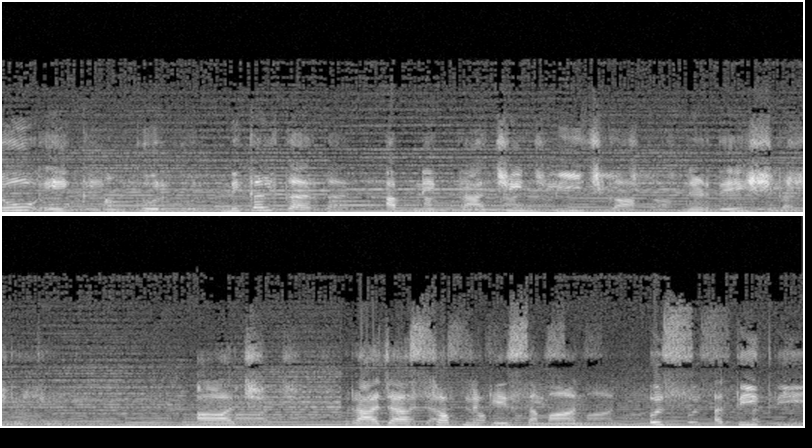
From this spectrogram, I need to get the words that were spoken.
दो एक अंकुर निकलकर अपने प्राचीन बीज का निर्देश करते थे। आज राजा स्वप्न के समान उस अतीत की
